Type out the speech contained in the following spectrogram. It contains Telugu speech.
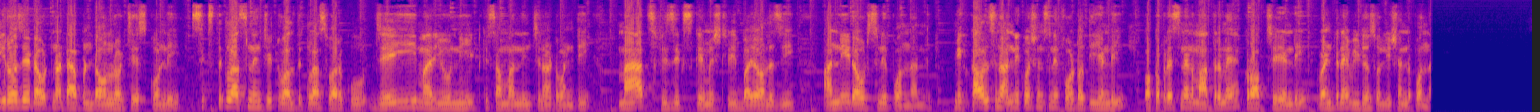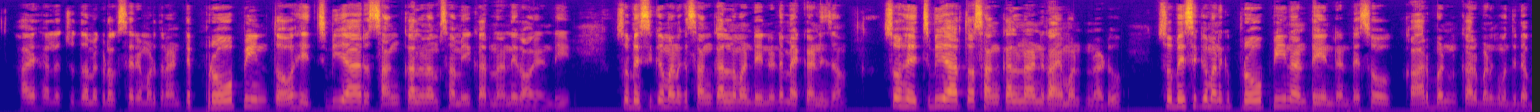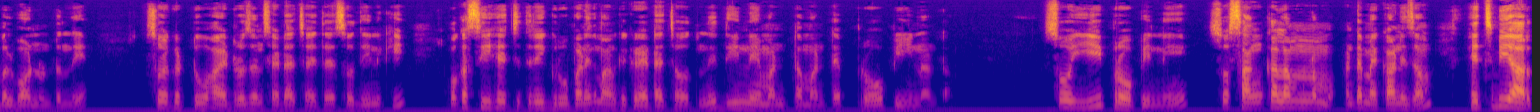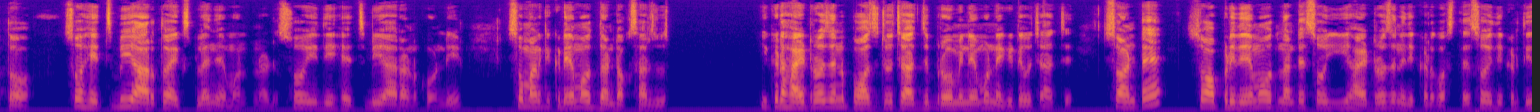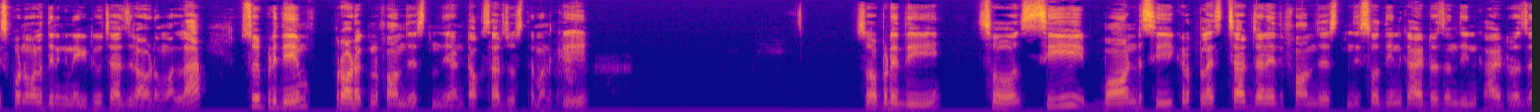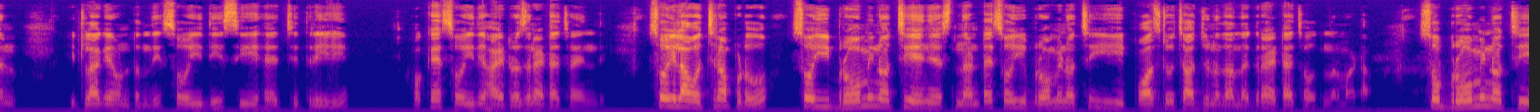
ఈ రోజే డౌట్ నాట్ యాప్ని డౌన్లోడ్ చేసుకోండి. సిక్స్త్ క్లాస్ నుంచి ట్వెల్త్ క్లాస్ వరకు జేఈ మరియు నీట్కి సంబంధించినటువంటి మ్యాథ్స్ ఫిజిక్స్ కెమిస్ట్రీ బయాలజీ అన్ని డౌట్స్ని పొందండి. మీకు కావాల్సిన అన్ని క్వశ్చన్స్ని ఫోటో తీయండి. ఒక ప్రశ్నను మాత్రమే క్రాప్ చేయండి. వెంటనే వీడియో సొల్యూషన్ పొందండి. హాయ్ హలో చూద్దాం. ఇక్కడ ఒకసారి ఏమడుతున్నా అంటే ప్రోపీన్తో హెచ్బిఆర్ సంకలనం సమీకరణాన్ని రాయండి. సో బేసిక్గా మనకి సంకలనం అంటే ఏంటంటే మెకానిజం. సో హెచ్బిఆర్తో సంకలనాన్ని రాయమంటున్నాడు. సో బేసిక్గా మనకి ప్రోపీన్ అంటే ఏంటంటే సో కార్బన్ కార్బన్కి మధ్య డబుల్ బాండ్ ఉంటుంది. సో ఇక్కడ టూ హైడ్రోజన్స్ అటాచ్ అవుతాయి సో దీనికి ఒక సిహెచ్ త్రీ గ్రూప్ అనేది మనకి ఇక్కడ అటాచ్ అవుతుంది. దీన్ని ఏమంటామంటే ప్రోపీన్ అంటాం. సో ఈ ప్రోపీన్ని సో సంకలనం అంటే మెకానిజం హెచ్బిఆర్తో సో హెచ్బిఆర్తో ఎక్స్ప్లెయిన్ చేయమంటున్నాడు. సో ఇది హెచ్బిఆర్ అనుకోండి. సో మనకి ఇక్కడ ఏమవుద్దంటే ఒకసారి చూస్తే ఇక్కడ హైడ్రోజన్ పాజిటివ్ ఛార్జ్ బ్రోమిన్ ఏమో నెగిటివ్ ఛార్జ్ సో అంటే సో అప్పుడు ఇది ఏమవుతుందంటే సో ఈ హైడ్రోజన్ ఇది ఇక్కడికి వస్తే సో ఇది ఇక్కడ తీసుకోవడం వల్ల దీనికి నెగిటివ్ ఛార్జ్ రావడం వల్ల సో ఇప్పుడు ఇది ఏం ప్రోడక్ట్ని ఫామ్ చేస్తుంది అంటే ఒకసారి చూస్తే మనకి సో అప్పుడు ఇది సో సి బాండ్ సి ఇక్కడ ప్లస్ చార్జ్ అనేది ఫామ్ చేస్తుంది సో దీనికి హైడ్రోజన్ దీనికి హైడ్రోజన్ ఇట్లాగే ఉంటుంది సో ఇది సిహెచ్ త్రీ ఓకే సో ఇది హైడ్రోజన్ అటాచ్ అయింది. సో ఇలా వచ్చినప్పుడు సో ఈ బ్రోమిన్ వచ్చి ఏం చేస్తుందంటే సో ఈ బ్రోమిన్ వచ్చి ఈ పాజిటివ్ ఛార్జ్ ఉన్న దాని దగ్గర అటాచ్ అవుతుంది అనమాట సో బ్రోమిన్ వచ్చి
